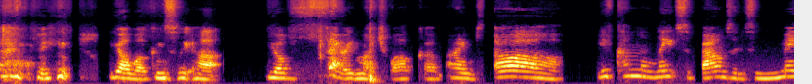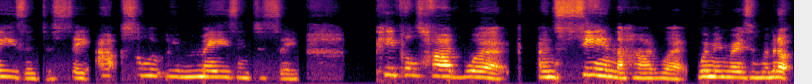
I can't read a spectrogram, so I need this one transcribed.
You're welcome, sweetheart. You're very much welcome. I'm oh, you've come in leaps and bounds, and it's amazing to see. Absolutely amazing to see people's hard work and seeing the hard work. Women raising women up.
